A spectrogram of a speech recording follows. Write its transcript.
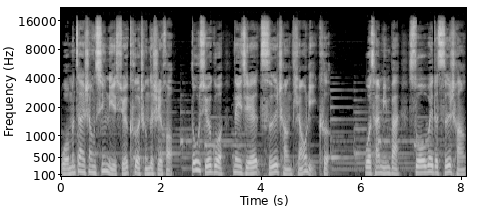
我们在上心理学课程的时候，都学过那节磁场调理课，我才明白，所谓的磁场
